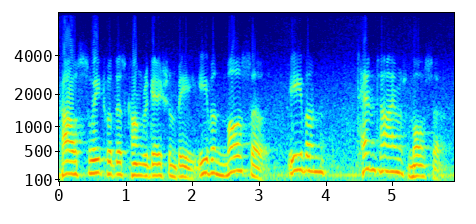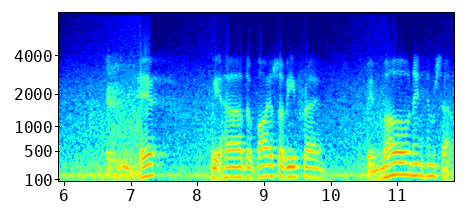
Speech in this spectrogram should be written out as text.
how sweet would this congregation be, even more so, even ten times more so, if we heard the voice of Ephraim bemoaning himself.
